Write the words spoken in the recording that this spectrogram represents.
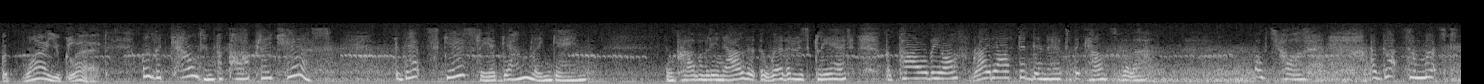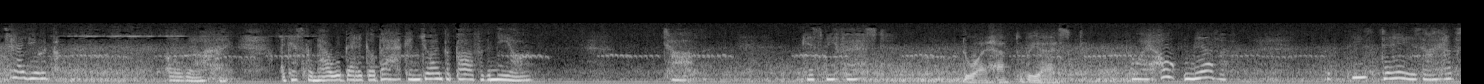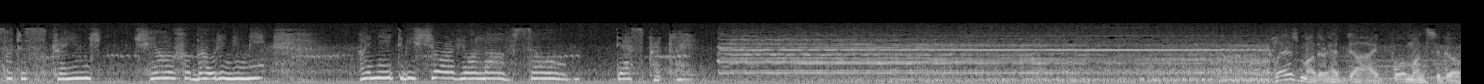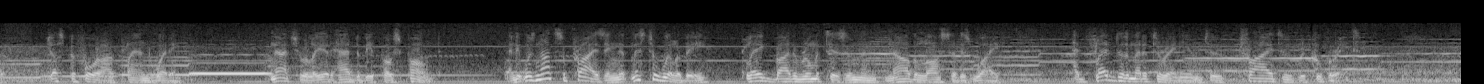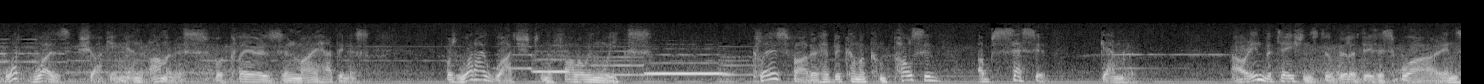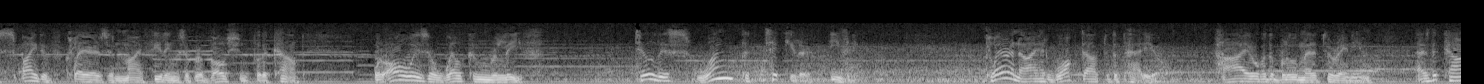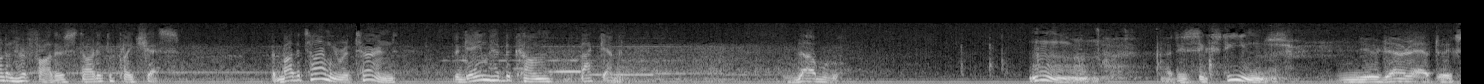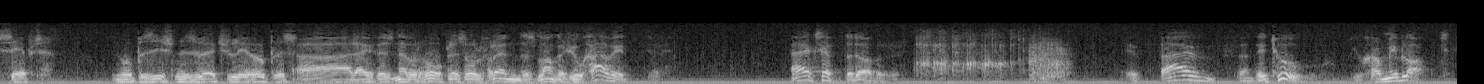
But why are you glad? Well, the Count and Papa play chess. That's scarcely a gambling game. And probably now that the weather has cleared, Papa will be off right after dinner to the Count's villa. Oh, Charles, I've got so much to tell you. Oh, well, I, I guess for now we'd better go back and join Papa for the meal. Charles, kiss me first. Do I have to be asked? Oh, I hope never. But these days I have such a strange, chill foreboding in me. I need to be sure of your love so desperately. Claire's mother had died four months ago, just before our planned wedding. Naturally, it had to be postponed. And it was not surprising that Mr. Willoughby, plagued by the rheumatism and now the loss of his wife, had fled to the Mediterranean to try to recuperate. What was shocking and ominous for Claire's and my happiness was what I watched in the following weeks. Claire's father had become a compulsive, obsessive gambler. Our invitations to Villa Desespoir, in spite of Claire's and my feelings of revulsion for the Count, were always a welcome relief. Till this one particular evening. Claire and I had walked out to the patio, high over the blue Mediterranean, as the Count and her father started to play chess. But by the time we returned, the game had become backgammon. Double. Hmm. That is 16s. You don't have to accept. Your position is virtually hopeless. Ah, life is never hopeless, old friend, as long as you have it. I accept the double. A five and a two. You have me blocked.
